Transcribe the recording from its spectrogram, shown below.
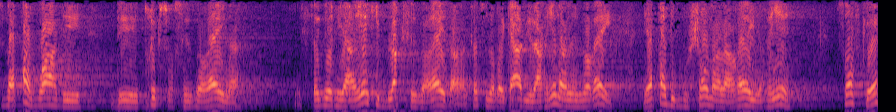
tu vas pas voir des, des trucs sur ses oreilles, là. C'est-à-dire, il n'y a rien qui bloque ses oreilles. quand tu le regardes, il n'a rien dans les oreilles. Il n'y a pas de bouchon dans l'oreille, rien. Sauf que,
